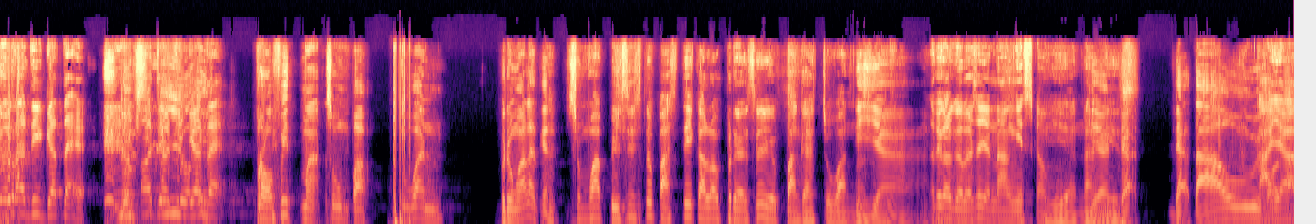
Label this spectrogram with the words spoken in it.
Ora tiga teh. Ojo Iya, tiga eh, teh. Profit mak, sumpah. Cuan. Burung walet kan? Semua bisnis tuh pasti kalau berhasil ya panggah cuan. Mas. Iya. Tapi kalau gak bahasa ya nangis kamu. Iya Ya nangis. enggak enggak tahu kayak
